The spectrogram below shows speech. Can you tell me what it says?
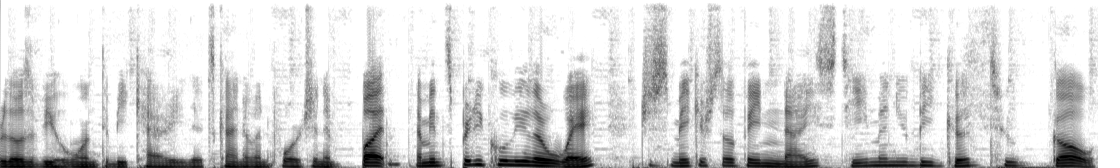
for those of you who want to be carried, it's kind of unfortunate. But I mean, it's pretty cool either way. Just make yourself a nice team and you'll be good to go.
